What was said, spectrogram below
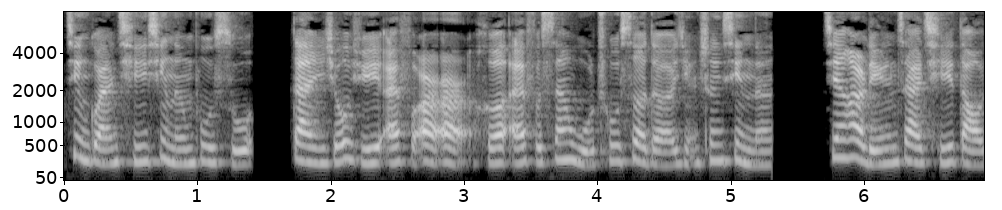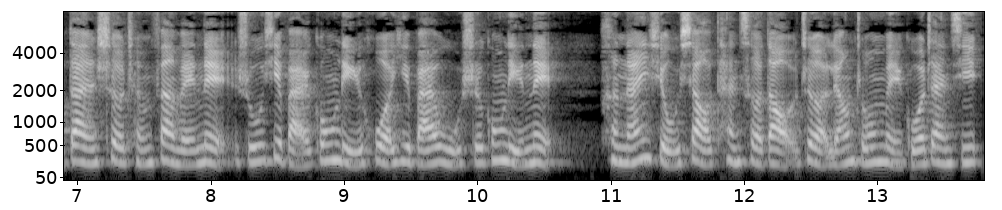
尽管其性能不俗，但由于 F 二二和 F 三五出色的隐身性能，歼二零在其导弹射程范围内，如一百公里或一百五十公里内，很难有效探测到这两种美国战机。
